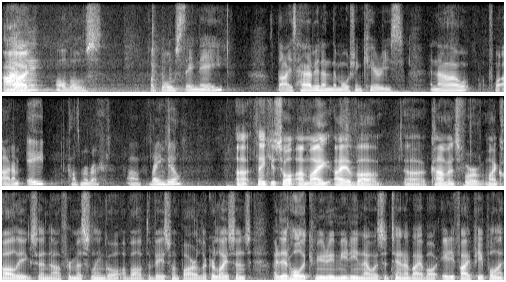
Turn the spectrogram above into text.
Aye. All those opposed say nay. The ayes have it and the motion carries. And now for item eight, Councilmember uh, Rainville. Uh, Thank you. So um, I, I have uh, uh, comments for my colleagues and uh, for Ms. Lingo about the basement bar liquor license. I did hold a community meeting that was attended by about 85 people. And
